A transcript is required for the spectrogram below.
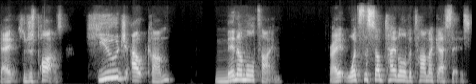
Okay. So just pause. Huge outcome, minimal time right? What's the subtitle of Atomic Essays?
